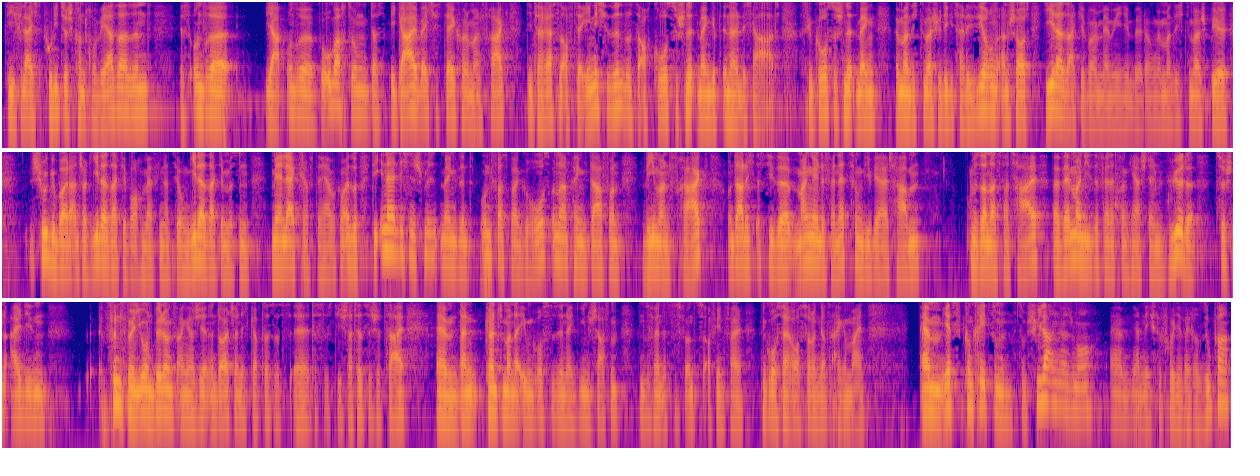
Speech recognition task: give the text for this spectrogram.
die vielleicht politisch kontroverser sind, ist unsere ja, unsere Beobachtung, dass egal welche Stakeholder man fragt, die Interessen oft sehr ähnliche sind und es auch große Schnittmengen gibt inhaltlicher Art. Es gibt große Schnittmengen, wenn man sich zum Beispiel Digitalisierung anschaut. Jeder sagt, wir wollen mehr Medienbildung. Wenn man sich zum Beispiel Schulgebäude anschaut, jeder sagt, wir brauchen mehr Finanzierung. Jeder sagt, wir müssen mehr Lehrkräfte herbekommen. Also die inhaltlichen Schnittmengen sind unfassbar groß, unabhängig davon, wen man fragt. Und dadurch ist diese mangelnde Vernetzung, die wir halt haben, besonders fatal, weil wenn man diese Vernetzung herstellen würde zwischen all diesen 5 Millionen Bildungsengagierten in Deutschland, ich glaube, das, ist, äh, das ist die statistische Zahl, ähm, dann könnte man da eben große Synergien schaffen. Insofern ist es für uns auf jeden Fall eine große Herausforderung, ganz allgemein. Ähm, jetzt konkret zum, zum Schülerengagement. Ähm, ja, nächste Folie wäre super.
